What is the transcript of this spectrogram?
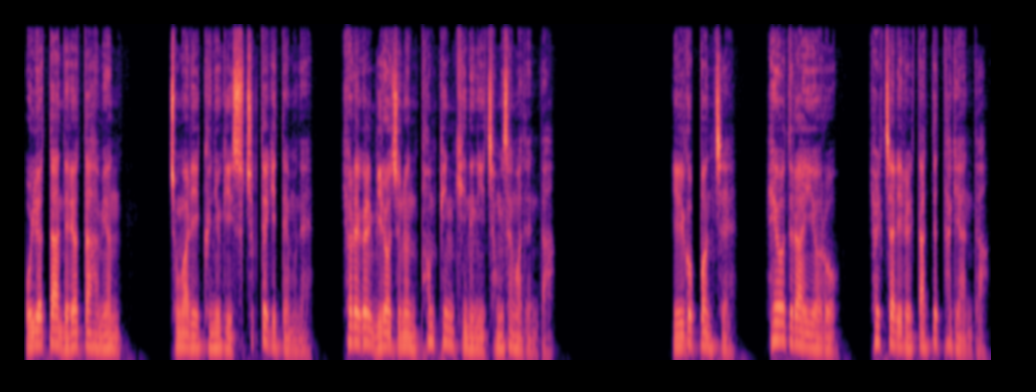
올렸다 내렸다 하면 종아리 근육이 수축되기 때문에 혈액을 밀어주는 펌핑 기능이 정상화된다. 일곱 번째, 헤어드라이어로 혈자리를 따뜻하게 한다.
